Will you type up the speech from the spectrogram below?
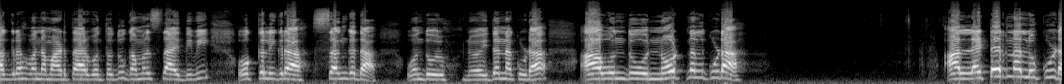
ಆಗ್ರಹವನ್ನ ಮಾಡ್ತಾ ಇರುವಂತದ್ದು ಗಮನಿಸ್ತಾ ಇದ್ದೀವಿ, ಒಕ್ಕಲಿಗರ ಸಂಘದ ಒಂದು ಇದನ್ನ ಕೂಡ, ಆ ಒಂದು ನೋಟ್ನಲ್ಲಿ ಕೂಡ, ಆ ಲೆಟರ್ನಲ್ಲೂ ಕೂಡ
